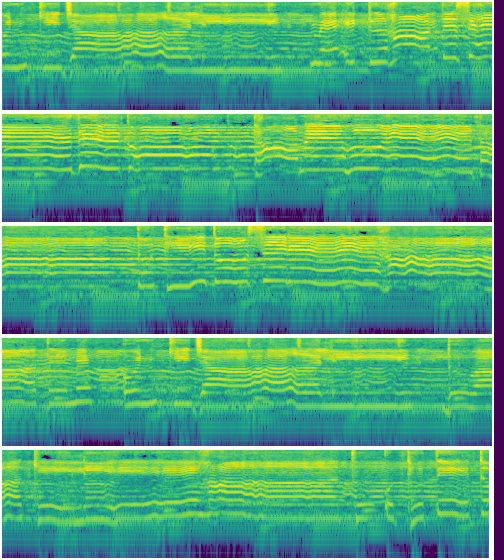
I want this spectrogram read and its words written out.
उनकी जाली मैं एक हाथ से दिल को थामे हुए था। तो थी दूसरे हाथ में उनकी जाली। दुआ के लिए हाथ उठते तो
